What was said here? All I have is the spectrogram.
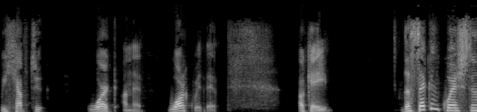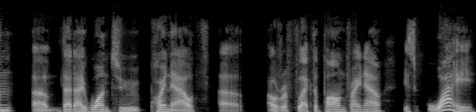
we have to work on it, work with it. Okay. The second question um, that I want to point out uh, or reflect upon right now is why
